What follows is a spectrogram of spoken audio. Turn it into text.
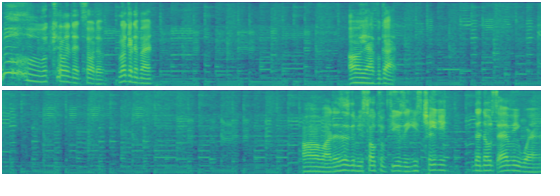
Ooh, we're killing it, sort of. Look at it, man. Oh yeah, I forgot. Oh wow, this is gonna be so confusing. He's changing the notes everywhere.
